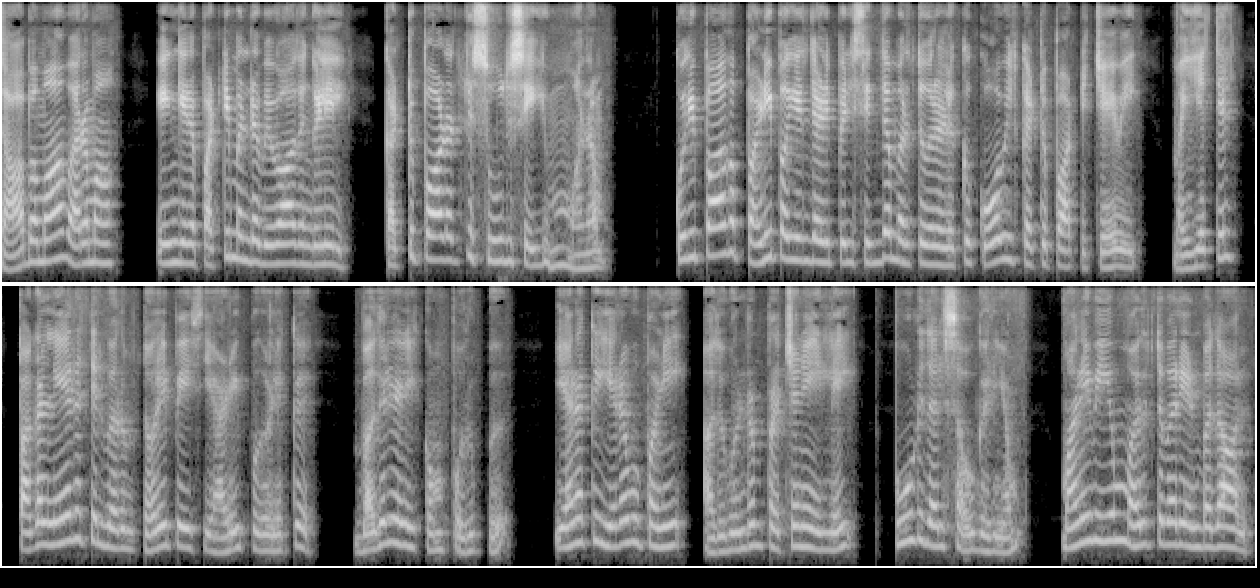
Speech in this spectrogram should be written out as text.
சாபமா வரமா? என்கிற பட்டிமன்ற விவாதங்களில் கட்டுப்பாடற்று சூது செய்யும் மனம். குறிப்பாக பணி பகிர்ந்தளிப்பில் சித்த மருத்துவர்களுக்கு கோவிட் கட்டுப்பாட்டு சேவை மையத்தில் பகல் நேரத்தில் வரும் தொலைபேசி அழைப்புகளுக்கு பதிலளிக்கும் பொறுப்பு. எனக்கு இரவு பணி அது ஒன்றும் பிரச்சனை இல்லை. கூடுதல் சௌகரியம். மனைவியும் மருத்துவர் என்பதால்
